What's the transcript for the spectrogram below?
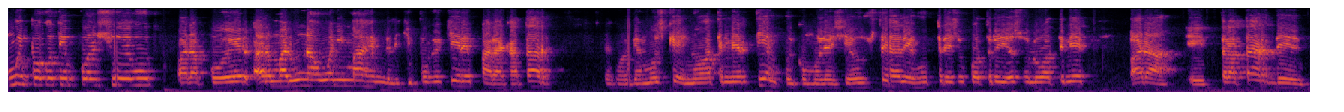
muy poco tiempo en su debut para poder armar una buena imagen del equipo que quiere para Qatar. Recordemos que no va a tener tiempo y como le decía usted, Alejo, tres o cuatro días solo va a tener para eh, tratar de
